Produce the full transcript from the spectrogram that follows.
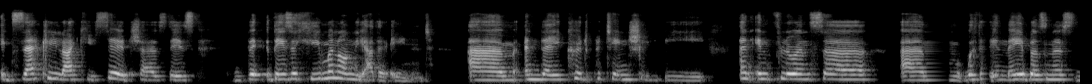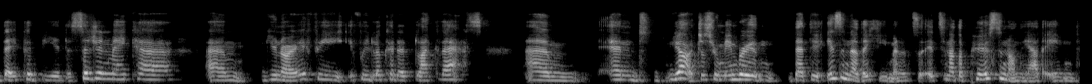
exactly like you said, there's there's a human on the other end, um, and they could potentially be an influencer um, within their business. They could be a decision maker. Um, you know, if we if we look at it like that. Um, and yeah, just remembering that there is another human. It's it's another person on the other end,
